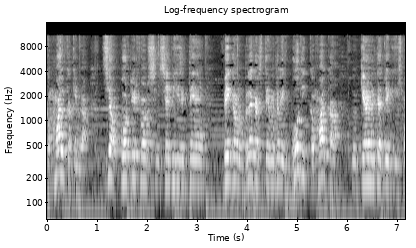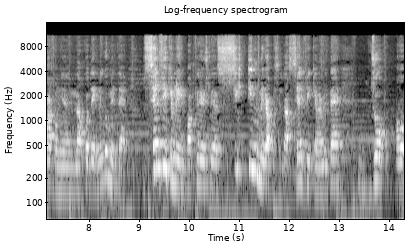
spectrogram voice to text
कमाल का कैमरा जिसे आप पोर्ट्रेट फॉर सेल्फी खींच सकते हैं बैकग्राउंड ब्लर कर सकते हैं मतलब एक बहुत ही कमाल का कैमरा मिलता है जो एक स्मार्टफ़ोन में आपको देखने को मिलता है। सेल्फी कैमरे की बात करें अंदर 16 मेगापिक्सल का सेल्फी कैमरा मिलता है, जो आपको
